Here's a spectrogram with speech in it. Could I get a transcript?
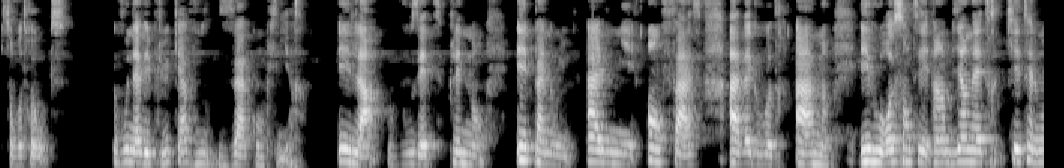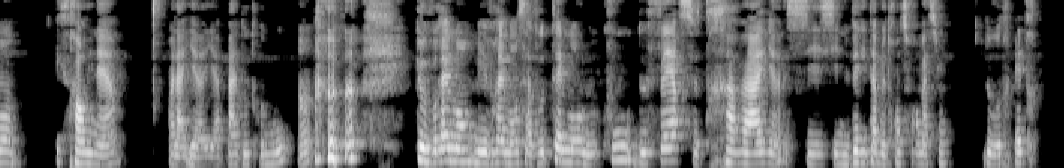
sur votre route. Vous n'avez plus qu'à vous accomplir. Et là, vous êtes pleinement épanoui, aligné, en phase avec votre âme et vous ressentez un bien-être qui est tellement extraordinaire. Voilà, il n'y a, a pas d'autre mot, hein que vraiment, mais vraiment, ça vaut tellement le coup de faire ce travail. C'est une véritable transformation de votre être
